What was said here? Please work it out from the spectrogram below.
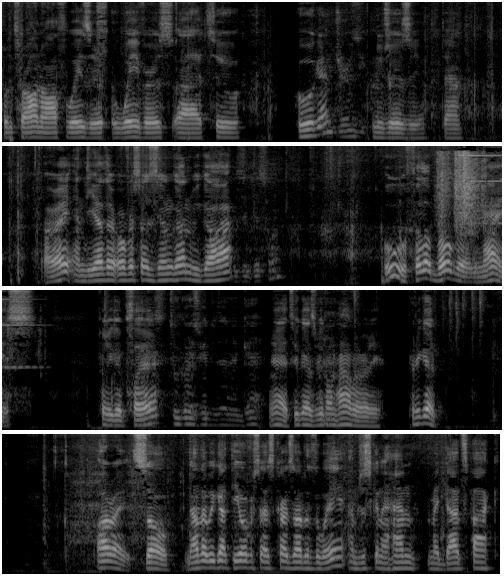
from Toronto off wazer, waivers uh, to who again? New Jersey. New Jersey. Down. All right, and the other oversized young gun we got. Is it this one? Ooh, Philip Broberg. Nice. Pretty good player. Two guys we didn't get. Yeah, two guys we don't have already. Pretty good. All right, so now that we got the oversized cards out of the way, I'm just going to hand my dad's pack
